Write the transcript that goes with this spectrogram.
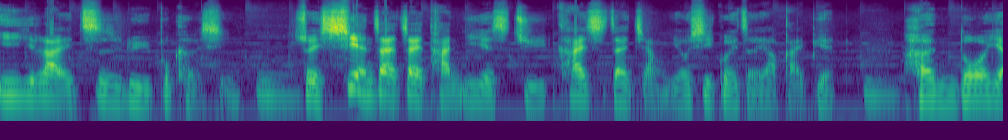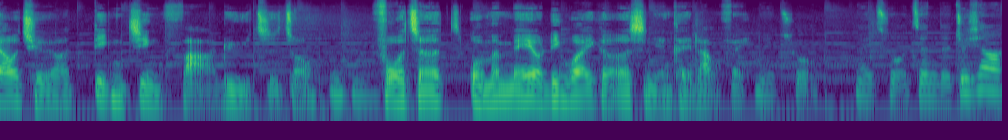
依赖自律不可行，嗯，所以现在在谈 ESG，开始在讲游戏规则要改变，嗯，很多要求要定进法律之中，嗯否则我们没有另外一个二十年可以浪费。没错，没错，真的。就像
